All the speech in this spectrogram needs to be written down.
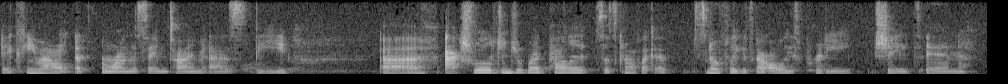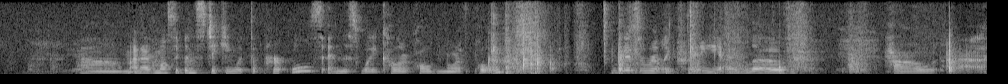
It came out at around the same time as the uh, actual gingerbread palette. So it's kind of like a snowflake. It's got all these pretty shades in. Um, and I've mostly been sticking with the purples and this white color called North Pole. But it's really pretty. I love how uh,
